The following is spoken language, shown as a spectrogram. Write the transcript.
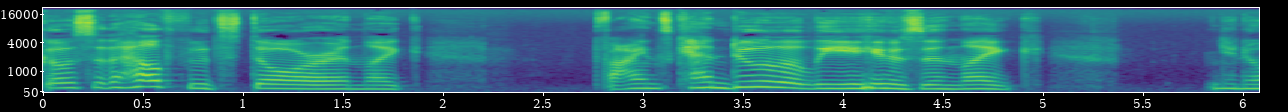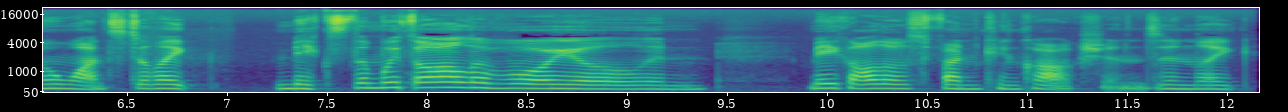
goes to the health food store and like finds calendula leaves and like you know wants to like mix them with olive oil and make all those fun concoctions and like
